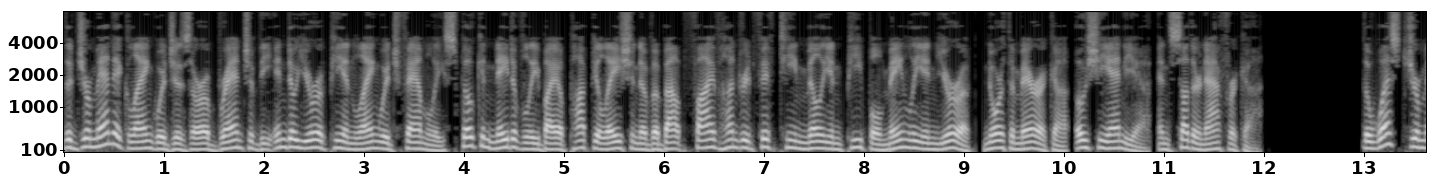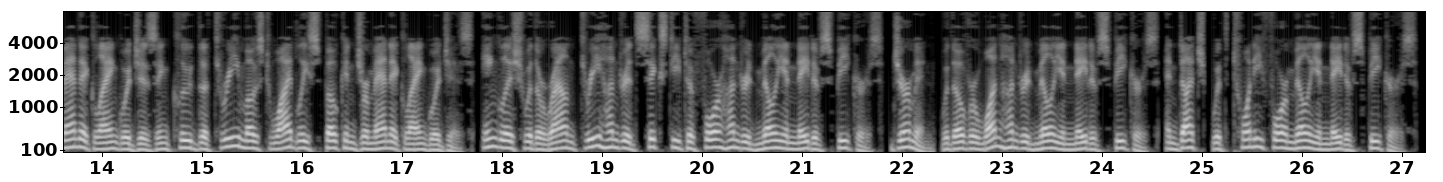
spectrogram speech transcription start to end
The Germanic languages are a branch of the Indo-European language family spoken natively by a population of about 515 million people mainly in Europe, North America, Oceania, and southern Africa. The West Germanic languages include the three most widely spoken Germanic languages, English with around 360 to 400 million native speakers, German, with over 100 million native speakers, and Dutch, with 24 million native speakers.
